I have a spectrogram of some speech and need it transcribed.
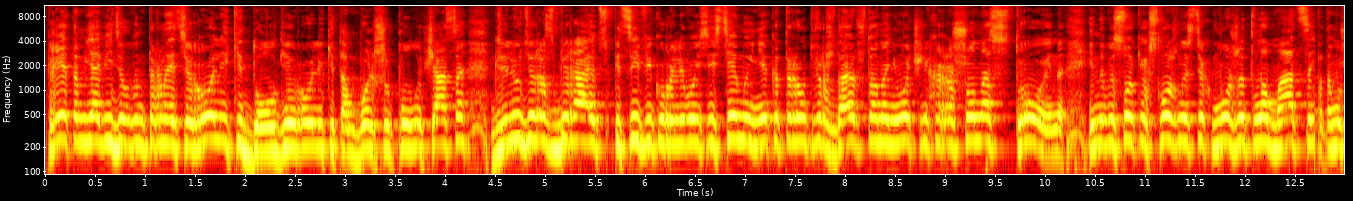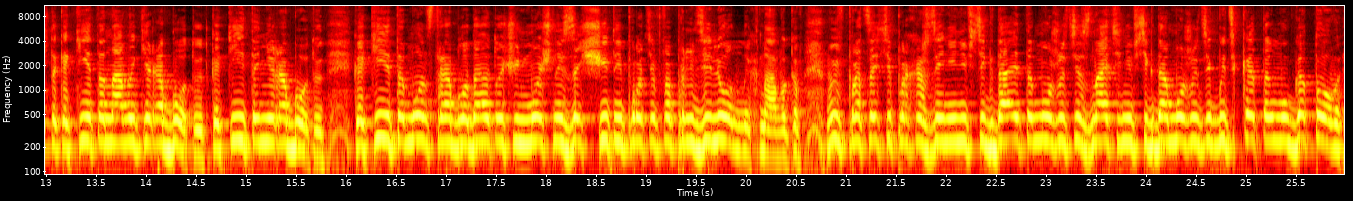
При этом я видел в интернете ролики, долгие ролики, там больше получаса, где люди разбирают специфику ролевой системы, и некоторые утверждают, что она не очень хорошо настроена, и на высоких сложностях может ломаться, потому что какие-то навыки работают, какие-то не работают. Какие-то монстры обладают очень мощной защитой против определенных навыков. Вы в процессе прохождения не всегда это можете знать и не всегда можете быть к этому готовы.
